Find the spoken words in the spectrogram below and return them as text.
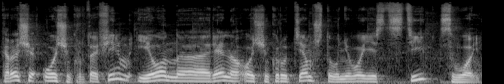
Короче, очень крутой фильм, и он э, реально очень крут тем, что у есть стиль свой,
